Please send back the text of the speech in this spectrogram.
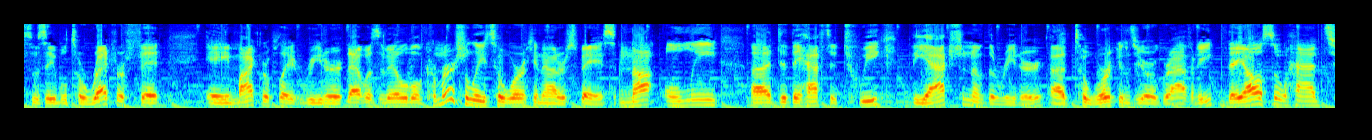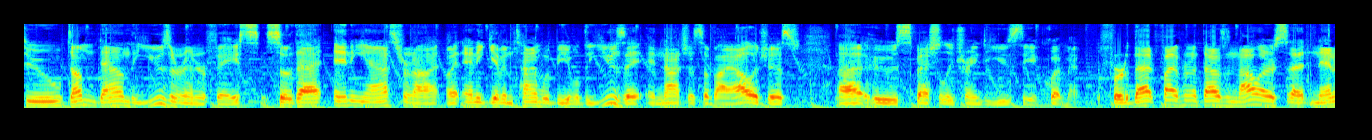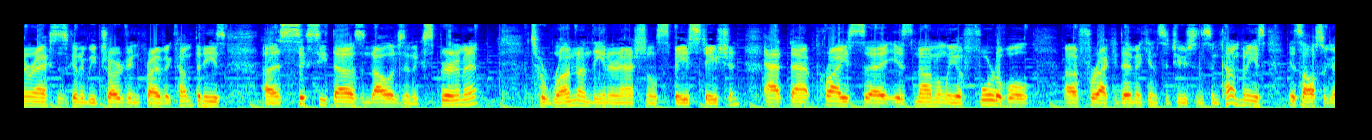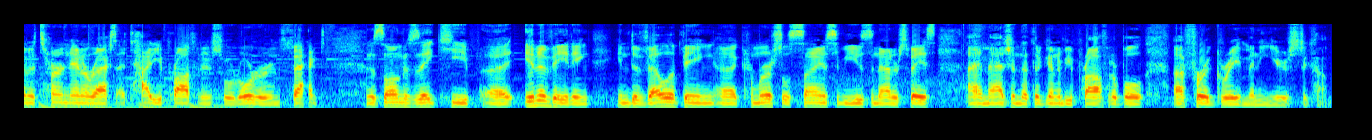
was able to retrofit a microplate reader that was available commercially to work in outer space. Not only uh, did they have to tweak the action of the reader uh, to work in zero gravity, they also had to dumb down the user interface so that any astronaut at any given time would be able to use it and not just a biologist uh, who's specially trained to use the equipment. For that $500,000, uh, NanoRacks is going to be charging private companies uh, $60,000 an experiment to run on the International Space Station. At that price uh, is not only affordable uh, for academic institutions and companies, it's also going to turn NanoRacks a tidy profit in short order. In fact, as long as they keep uh, innovating in developing uh, commercial science to be used in outer space, I imagine that they're going to be profitable uh, for a great many years to come.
